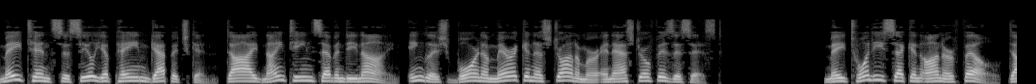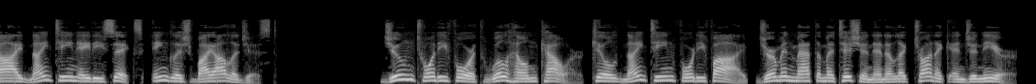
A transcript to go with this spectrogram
May 10 Cecilia Payne Gaposchkin died 1979, English-born American astronomer and astrophysicist. May 22 Honor Fell died 1986, English biologist. June 24 Wilhelm Cauer killed 1945, German mathematician and electronic engineer.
